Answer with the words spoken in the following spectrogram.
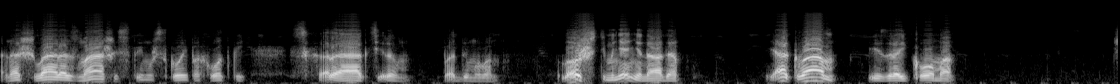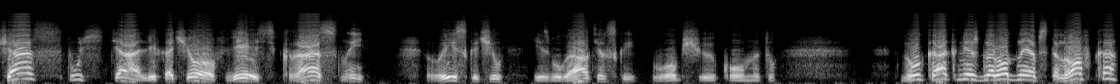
Она шла размашистой мужской походкой. «С характером», — подумал он. «Лошадь мне не надо. Я к вам из райкома». Час спустя Лихачев, весь красный, выскочил из бухгалтерской в общую комнату. «Ну, как международная обстановка?»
